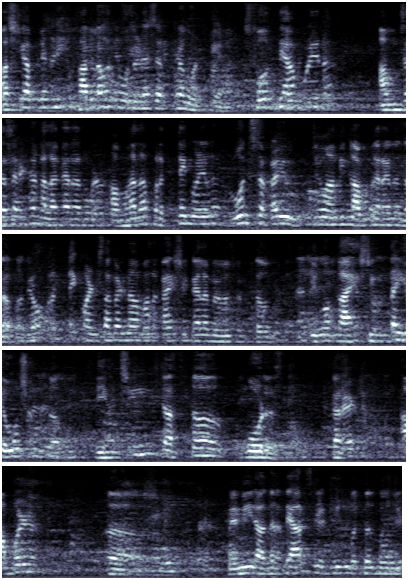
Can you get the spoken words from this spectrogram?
अशी आपल्याकडे हातावर पोहोचण्यासारख्या गोष्टी आहेत सो त्यामुळे ना आमच्यासारख्या कलाकारांना आम्हाला प्रत्येक वेळेला रोज सकाळी उठून जेव्हा आम्ही काम करायला जातो तेव्हा प्रत्येक माणसाकडनं आम्हाला काय शिकायला मिळू शकतं किंवा काय शिकता येऊ शकतं ह्याची जास्त मोड असते. कारण आपण मी रादर त्याच बद्दल बोलले.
